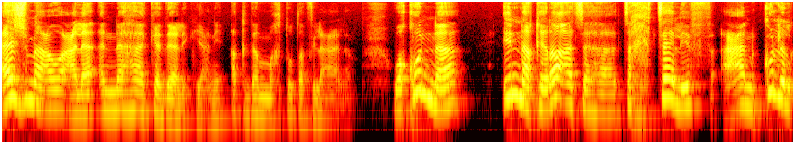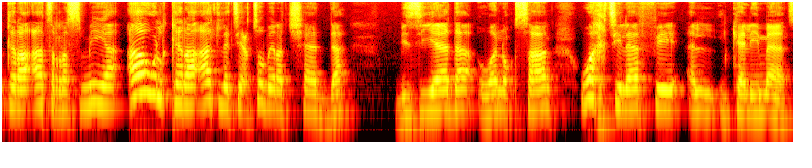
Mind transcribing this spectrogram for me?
أجمعوا على أنها كذلك يعني أقدم مخطوطة في العالم. وقلنا إن قراءتها تختلف عن كل القراءات الرسمية أو القراءات التي اعتبرت شاذة بزيادة ونقصان واختلاف في الكلمات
